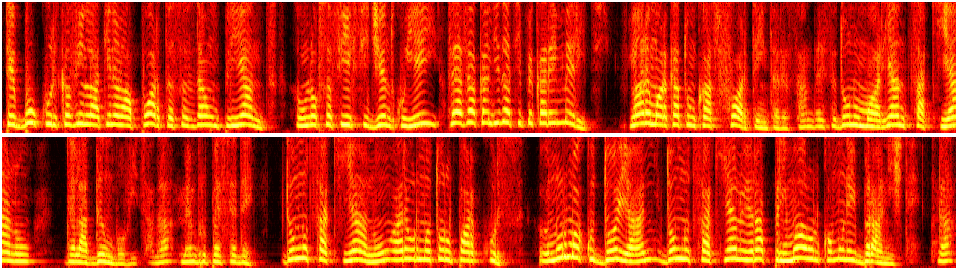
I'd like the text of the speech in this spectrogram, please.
te bucuri că vin la tine la poartă să-ți dea un pliant, în loc să fii exigent cu ei, vei avea candidații pe care îi meriți. Eu am remarcat un caz foarte interesant, dar este domnul Marian Țachianu de la Dâmbovița, da? membru PSD. Domnul Țachianu are următorul parcurs. În urmă cu 2 ani, domnul Țachianu era primarul comunei Braniște, da?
